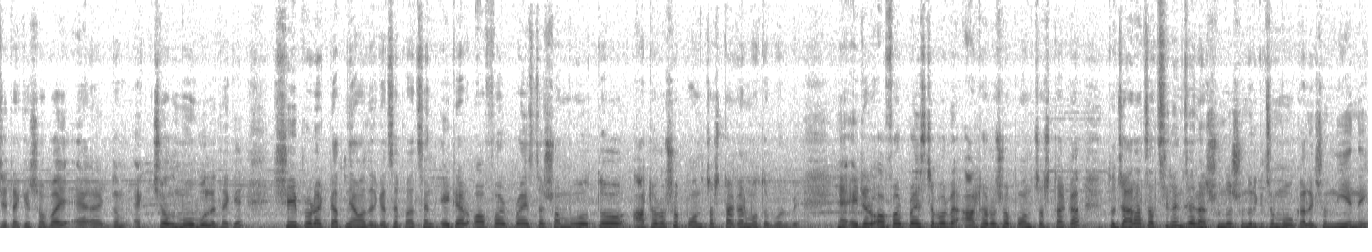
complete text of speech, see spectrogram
যেটাকে সবাই একদম অ্যাকচুয়াল মো বলে থাকে, সেই প্রোডাক্ট আপনি আমাদের কাছে পাচ্ছেন। এটার অফার প্রাইসটা সম্ভবত আঠারোশো পঞ্চাশ টাকার মতো পড়বে। হ্যাঁ এটার অফার প্রাইসটা পড়বে আঠারোশো পঞ্চাশ টাকা। তো যারা চাচ্ছিলেন যে না, সুন্দর সুন্দর কিছু মৌ কালেকশন নিয়ে নেই,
